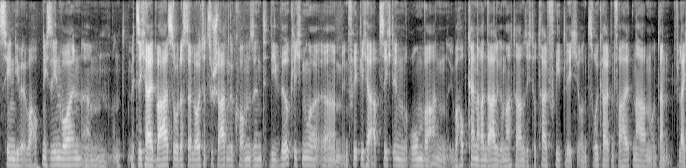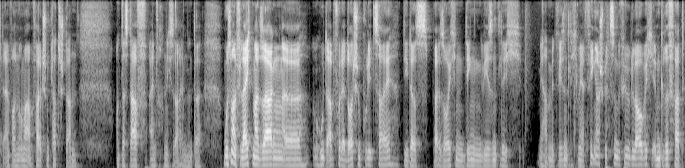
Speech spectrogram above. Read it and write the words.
Szenen, die wir überhaupt nicht sehen wollen. Ähm, und mit Sicherheit war es so, dass da Leute zu Schaden gekommen sind, die wirklich nur ähm, in friedlicher Absicht in Rom waren, überhaupt keine Randale gemacht haben, sich total friedlich und zurückhaltend verhalten haben und dann vielleicht einfach nur mal am falschen Platz standen. Und das darf einfach nicht sein. Und da muss man vielleicht mal sagen, äh, Hut ab vor der deutschen Polizei, die das bei solchen Dingen wesentlich, ja, mit wesentlich mehr Fingerspitzengefühl, glaube ich, im Griff hat.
